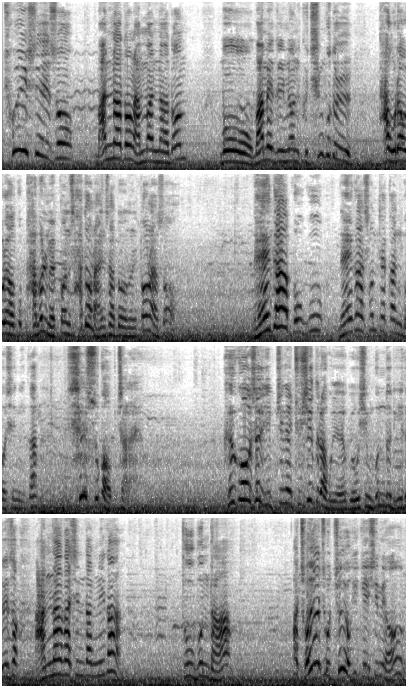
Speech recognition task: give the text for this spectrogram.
초이스해서 만나던 안 만나던 뭐 마음에 들면 그 친구들 다 오라 오라 갖고 밥을 몇 번 사던 안 사던을 떠나서 내가 보고 내가 선택한 것이니까 실수가 없잖아요. 그것을 입증해 주시더라고요. 여기 오신 분들이. 그래서 안 나가신답니다. 두 분 다. 아, 저야 좋죠. 여기 계시면.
